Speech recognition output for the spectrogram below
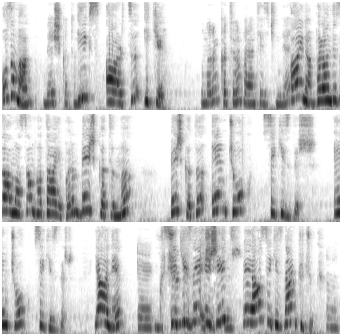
O zaman 5 katının. x artı 2. Bunların katının parantez içinde. Aynen paranteze almazsam hata yaparım. 5 katını 5 katı en çok 8'dir. En çok 8'dir. Yani Ee, küçük 8'e eşittir. eşit veya 8'den küçük. Evet.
